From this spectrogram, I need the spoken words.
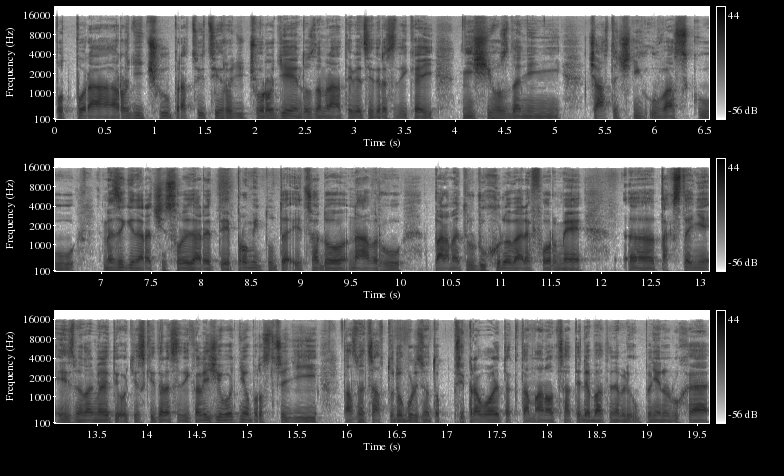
podpora rodičů, pracujících rodičů, rodin, to znamená ty věci, které se týkají nižšího zdanění, částečných úvazků, mezigenerační solidarity, promítnuté i třeba do návrhu parametrů důchodové reformy, tak stejně i jsme tam měli ty otisky, které se týkaly životního prostředí. Tam jsme třeba v tu dobu, kdy jsme to připravovali, tak tam ano, třeba ty debaty nebyly úplně jednoduché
